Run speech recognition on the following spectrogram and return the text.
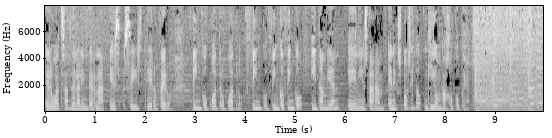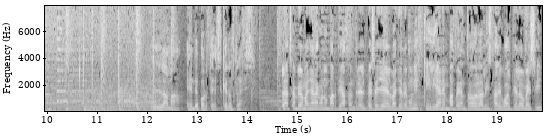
El WhatsApp de la linterna es 600-544-555 y también en Instagram en expósito guion bajo cope. Lama, en deportes, ¿qué nos traes? La Champions mañana con un partidazo entre el PSG y el Valle de Múnich. Kylian Mbappé ha entrado en la lista al igual que Leo Messi.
